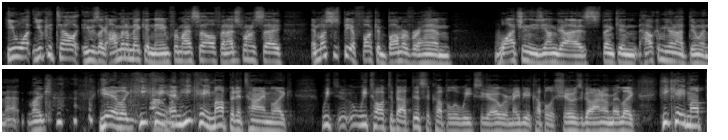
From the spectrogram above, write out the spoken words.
He want you could tell he was like, I'm gonna make a name for myself. And I just want to say, it must just be a fucking bummer for him watching these young guys thinking, how come you're not doing that? Like, Yeah, like he came and he came up at a time like we we talked about this a couple of weeks ago, or maybe a couple of shows ago. I don't remember. Like he came up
